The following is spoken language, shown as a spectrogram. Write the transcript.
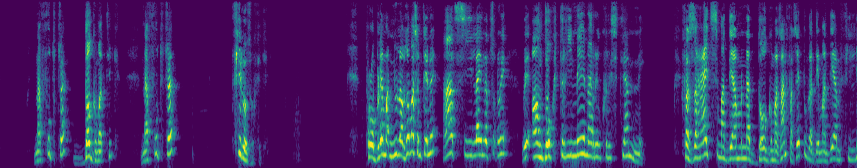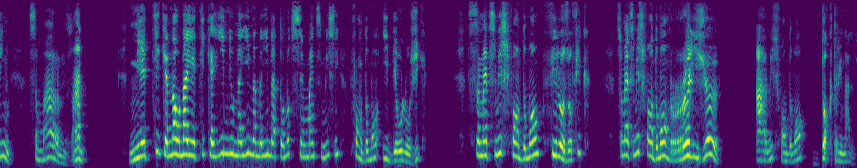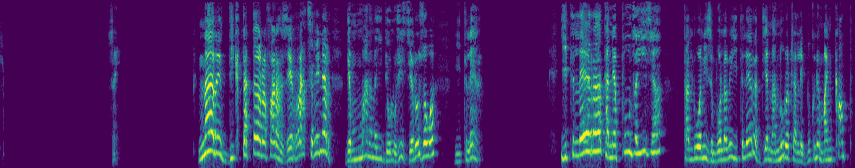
na fototra dogmatique na fototra philosophique. Problème, ny olona amizao mantsy miteny hoe ah tsy ilaina tsony hoe hoe endoctriner nareo kristianina e! fa zahay tsy mandeha amina dogma zany fa zay tonga de mandeha am feeling, tsy marina zany. Ny etika nao na etika inn io na inona na inona ataonao tsy maintsy misy fondement ideologique, tsy maintsy misy fondement philosophique, tsy maintsy misy fondement religieux ary misy fondement doctrinal. Zay. Na reny dictateur farany zay ratsy reny ary de manana ideologie, jereo zao a Hitler, Hitler tany am-ponja izy an, talohan'izy mbola hoe Hitler dia nanoratra an'ilay bokiny hoe Mein Kampf.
